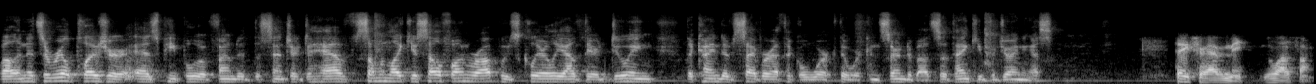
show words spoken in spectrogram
Well, and it's a real pleasure as people who have founded the center to have someone like yourself on, Rob, who's clearly out there doing the kind of cyber ethical work that we're concerned about. So thank you for joining us. Thanks for having me. It was a lot of fun.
